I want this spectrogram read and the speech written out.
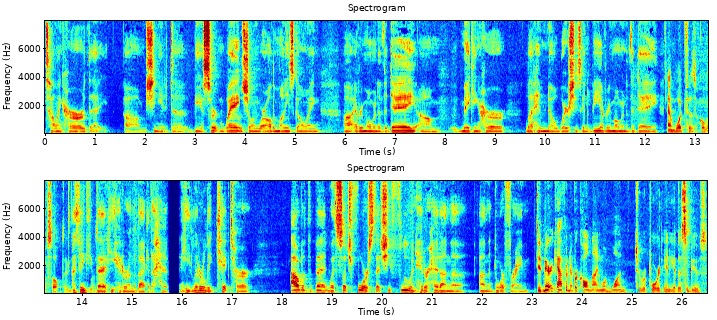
telling her that um, she needed to be a certain way, showing where all the money's going uh, every moment of the day, um, making her let him know where she's going to be every moment of the day. And what physical assaulting? I think that he hit her on the back of the head. He literally kicked her out of the bed with such force that she flew and hit her head on the on the door frame. Did Mary Catherine ever call 911 to report any of this abuse?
